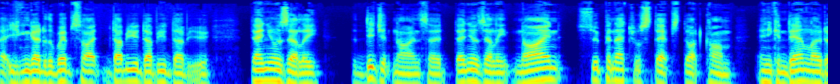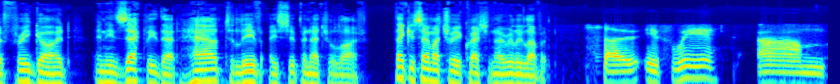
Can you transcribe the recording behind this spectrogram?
uh, you can go to the website www.danielzelli, the digit 9, so danielzelli 9 supernaturalsteps.com, and you can download a free guide in exactly that, how to live a supernatural life. Thank you so much for your question. I really love it. So if we're um,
